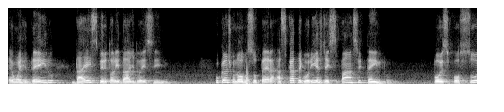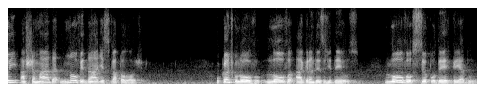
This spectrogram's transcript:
é um herdeiro da espiritualidade do exílio. O Cântico Novo supera as categorias de espaço e tempo, pois possui a chamada novidade escatológica. O Cântico Novo louva a grandeza de Deus, louva o seu poder criador.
